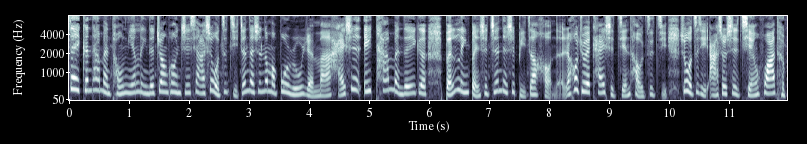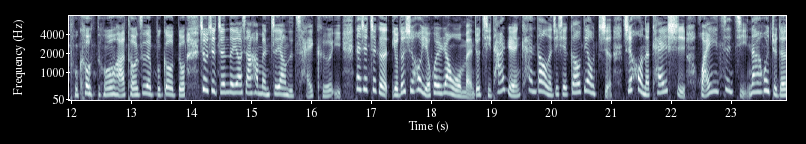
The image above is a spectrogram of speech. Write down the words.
在跟他们同年龄的状况之下，是我自己真的是那么不如人吗？还是诶，他们的一个本领本事真的是比较好呢？然后就会开始检讨自己，说我自己啊，是不是钱花的不够多啊，投资的不够多，是不是真的要像他们这样子才可以？但是这个有的时候也会让我们就其他人看到了这些高调者之后呢，开始怀疑自己，那会觉得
